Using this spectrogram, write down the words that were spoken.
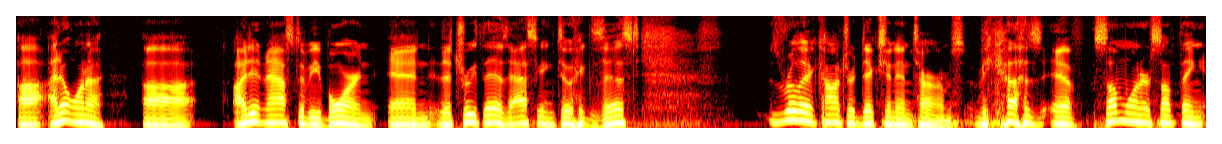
uh, I don't want to. Uh, I didn't ask to be born," and the truth is, asking to exist is really a contradiction in terms because if someone or something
